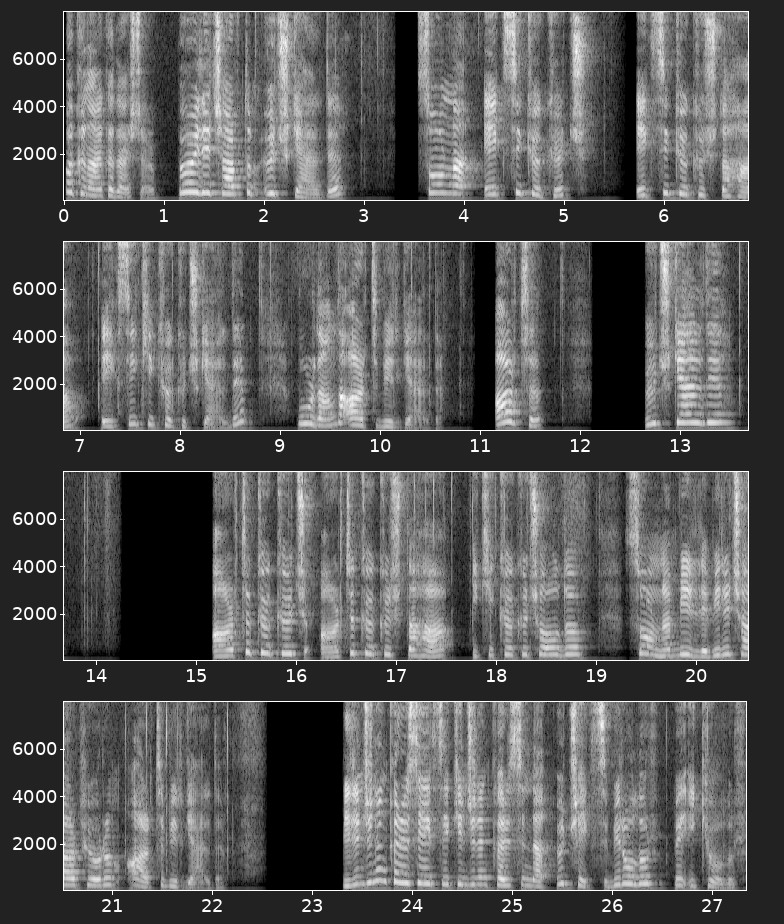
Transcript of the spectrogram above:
Bakın arkadaşlar böyle çarptım 3 geldi. Sonra eksi kök 3 eksi kök 3 daha eksi 2 kök 3 geldi. Buradan da artı 1 geldi. Artı 3 geldi. Artı kök 3 artı kök 3 daha 2 kök 3 oldu. Sonra 1 ile 1'i çarpıyorum. Artı 1 geldi. Birincinin karesi eksi ikincinin karesinden 3 eksi 1 olur ve 2 olur.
